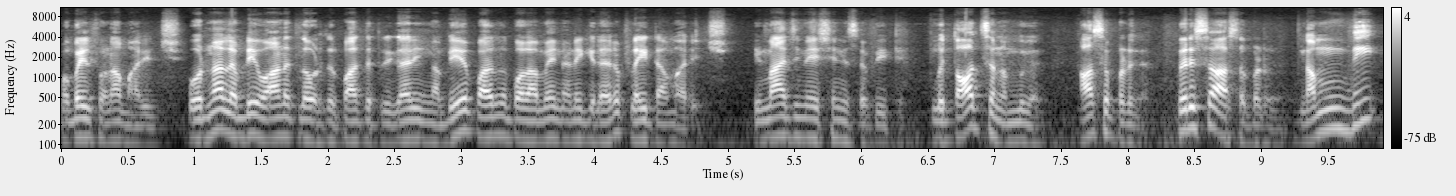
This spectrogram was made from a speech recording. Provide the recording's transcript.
மொபைல் ஃபோனா மாறிடுச்சு. ஒரு நாள் அப்படியே வானத்துல ஒருத்தர் பார்த்துட்டு இருக்காரு. நீங்க அப்படியே பறந்து போலாமே நினைக்கிறாரு. ஃப்ளைட்டாக மாறிடுச்சு. இமேஜினேஷன் இஸ் எவ்ரித் உங்கள் தாட்ஸை நம்புங்க. ஆசைப்படுங்க. பெருசா ஆசைப்படுங்க. நம்பி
